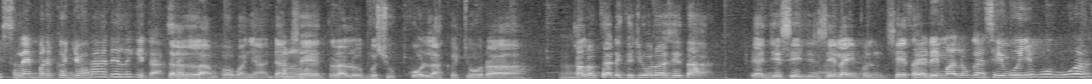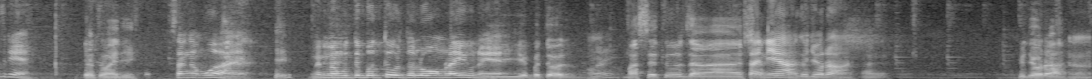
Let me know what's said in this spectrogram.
selain daripada kejora ada lagi tak? terlampau banyak dan Terlalu saya terlalu bersyukurlah ke Jora. Hmm. Kalau tak ada ke Jora saya tak yang agensi-agensi lain pun saya tak Saya dimaklumkan sewanya pun murah sini eh. Betul Tuan Haji. Sangat murah eh. Memang betul-betul tolong orang Melayu ni eh. Ya betul. Okay. Masa tu zaman Tahniah kejora. uh, Kejora. Hmm.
